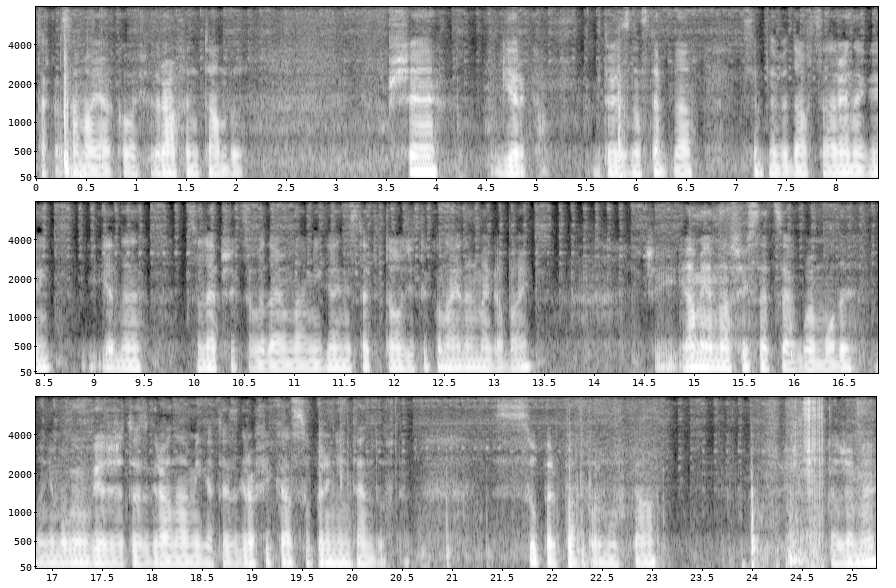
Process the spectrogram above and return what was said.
taka sama jakość, Rough and Tumble. Przegierka. I to jest następna, następny wydawca Renegade. Jeden z lepszych, co wydają na Amigę. Niestety to chodzi tylko na 1 MB. Ja miałem na 600 jak byłem młody. No nie mogłem uwierzyć, że to jest gra na Amigę. To jest grafika Super Nintendo w tym. Super platformówka. Pokażemy.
